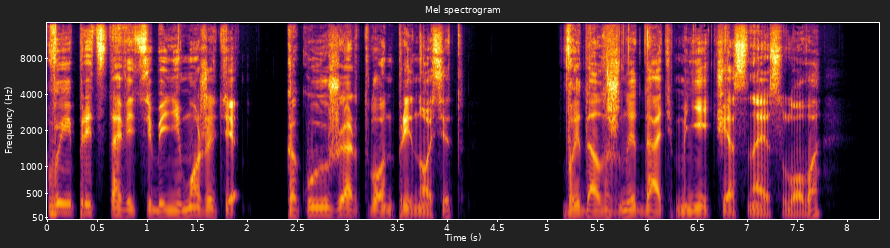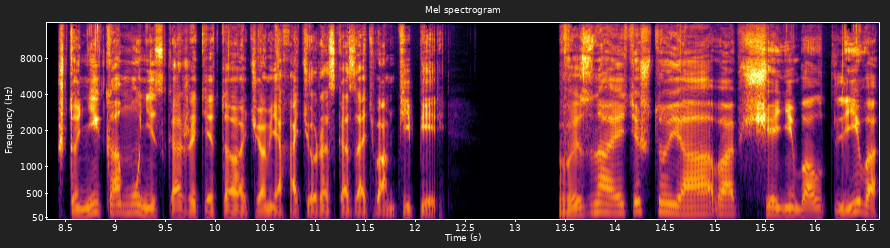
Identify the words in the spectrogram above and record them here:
Вы представить себе не можете, какую жертву он приносит. Вы должны дать мне честное слово, что никому не скажете то, о чем я хочу рассказать вам теперь. Вы знаете, что я вообще не болтлива,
